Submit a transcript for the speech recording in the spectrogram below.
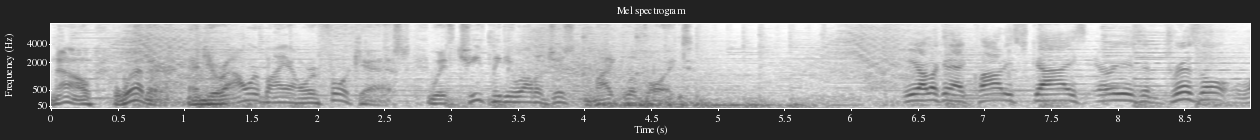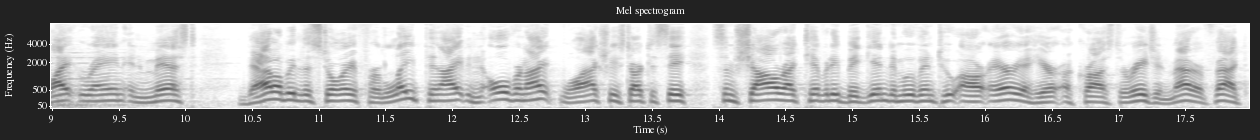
Now, weather and your hour by hour forecast with Chief Meteorologist Mike LaPoint. We are looking at cloudy skies, areas of drizzle, light rain, and mist. That'll be the story for late tonight and overnight. We'll actually start to see some shower activity begin to move into our area here across the region. Matter of fact,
